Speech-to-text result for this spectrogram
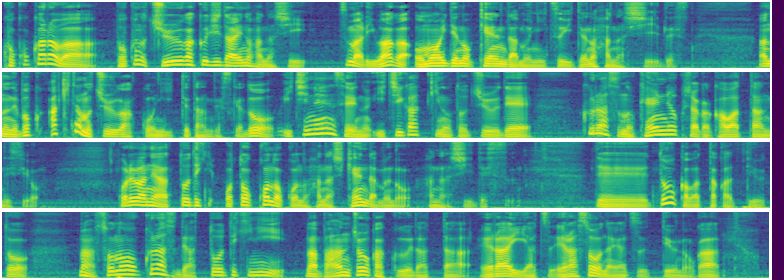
ここからは僕の中学時代の話、つまり我が思い出のケンダムについての話です。あのね、僕、秋田の中学校に行ってたんですけど、1年生の1学期の途中で、クラスの権力者が変わったんですよ。これはね、圧倒的に男の子の話、ケンダムの話です。で、どう変わったかっていうと、まあ、そのクラスで圧倒的に、まあ、番長格だった偉いやつ、偉そうなやつっていうのが、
